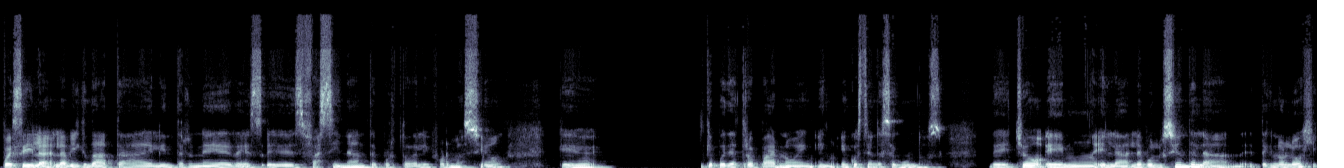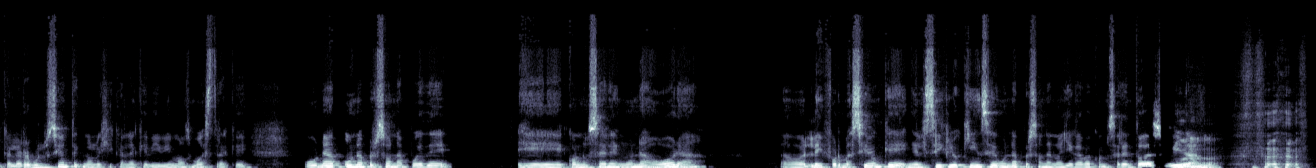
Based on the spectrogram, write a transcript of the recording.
Pues sí, la, la Big Data, el Internet es, es, fascinante por toda la información que, que puede atrapar ¿no? en, en, en cuestión de segundos. De hecho, em, la, evolución de la tecnológica, la revolución tecnológica en la que vivimos muestra que una, una persona puede eh, conocer en una hora, ah, la información que en el siglo XV una persona no llegaba a conocer en toda su vida, ¿no?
